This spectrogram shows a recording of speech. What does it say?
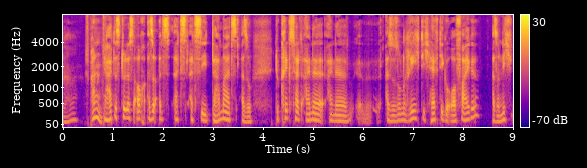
na, spannend. Ja, hattest du das auch, also als, als, als sie damals, also du kriegst halt eine, eine, äh, also so eine richtig heftige Ohrfeige. Also nicht,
